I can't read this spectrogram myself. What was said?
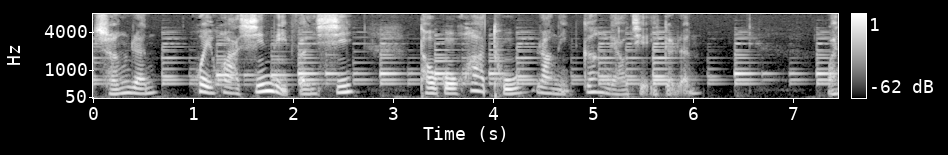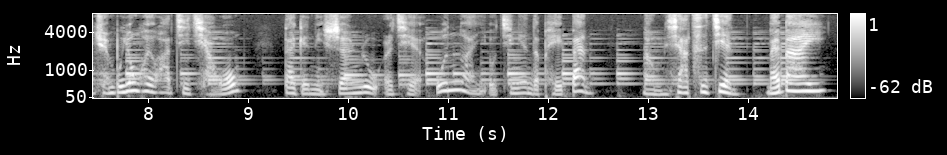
成人。绘画心理分析，透过画图让你更了解一个人，完全不用绘画技巧哦，带给你深入而且温暖有经验的陪伴。那我们下次见，拜拜。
